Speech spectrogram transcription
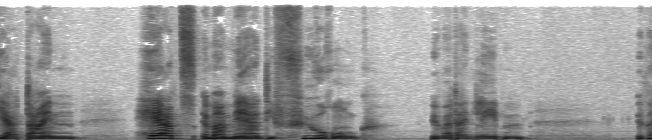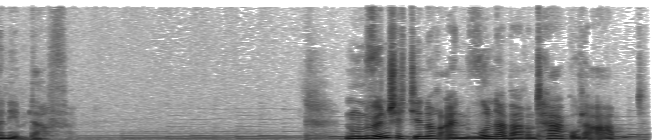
ja, dein Herz immer mehr die Führung über dein Leben übernehmen darf. Nun wünsche ich dir noch einen wunderbaren Tag oder Abend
